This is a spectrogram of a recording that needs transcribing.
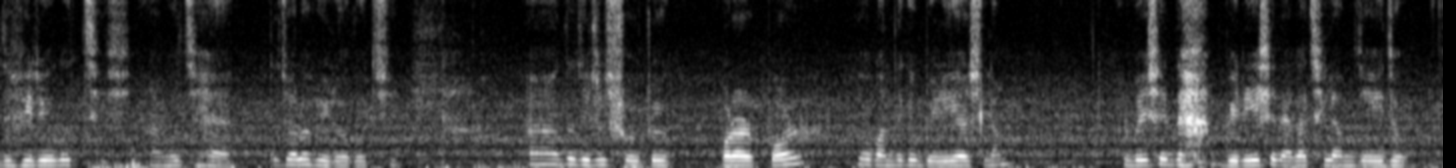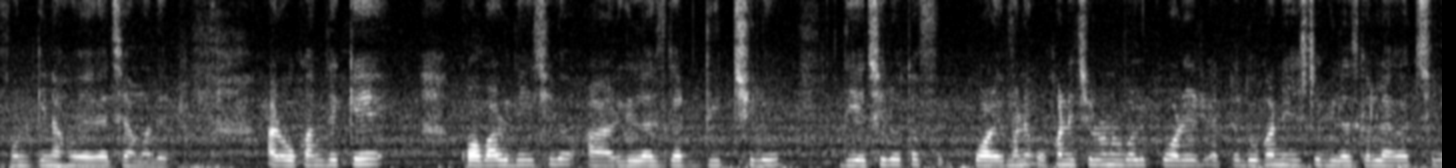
যে ভিডিও করছিস? আমি বলছি হ্যাঁ তো চলো ভিডিও করছি। তো যেটি সই টই করার পর ওখান থেকে বেরিয়ে আসলাম। বেশি বেরিয়ে এসে দেখাচ্ছিলাম যে এই যে ফোন কিনা হয়ে গেছে আমাদের। আর ওখান থেকে কভার দিয়েছিল আর গ্লাস গার্ড দিচ্ছিল, দিয়েছিল তা পরে মানে ওখানে ছিল না বলে পরের একটা দোকানে এসে গ্লাস গার্ড লাগাচ্ছিলো,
